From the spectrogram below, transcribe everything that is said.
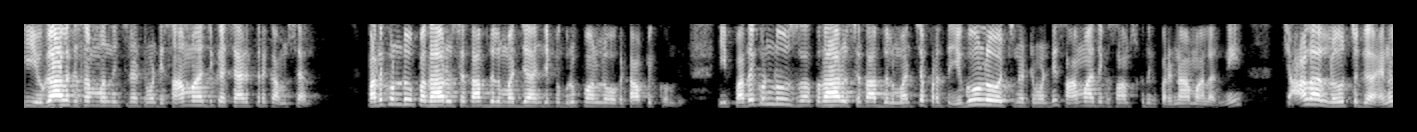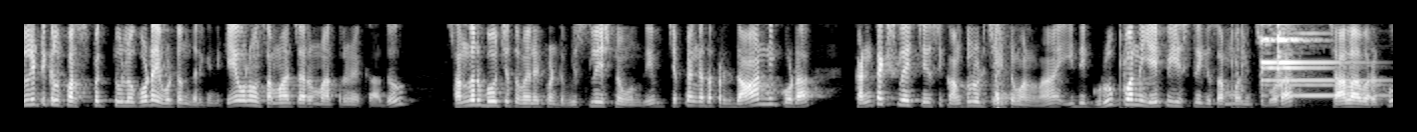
ఈ యుగాలకు సంబంధించినటువంటి సామాజిక చారిత్రక అంశాలు పదకొండు పదహారు శతాబ్దుల మధ్య అని చెప్పి గ్రూప్ వన్లో ఒక టాపిక్ ఉంది. ఈ పదకొండు పదహారు శతాబ్దుల మధ్య ప్రతి యుగంలో వచ్చినటువంటి సామాజిక సాంస్కృతిక పరిణామాలన్నీ చాలా లోతుగా అనలిటికల్ పర్స్పెక్టివ్లో కూడా ఇవ్వటం జరిగింది. కేవలం సమాచారం మాత్రమే కాదు సందర్భోచితమైనటువంటి విశ్లేషణ ఉంది. చెప్పాం కదా ప్రతి దాన్ని కూడా కంటెక్స్లైజ్ చేసి కంక్లూడ్ చేయటం వలన ఇది గ్రూప్ వన్ ఏపీ హిస్టరీకి సంబంధించి కూడా చాలా వరకు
